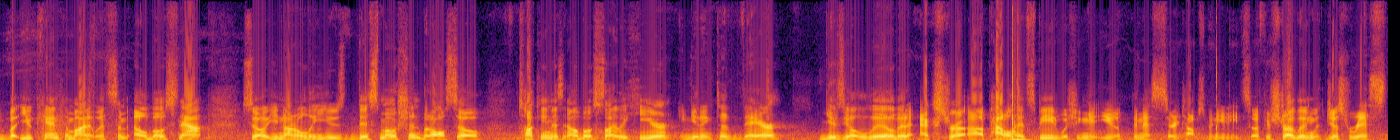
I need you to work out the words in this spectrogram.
but you can combine it with some elbow snap. So you not only use this motion, but also tucking this elbow slightly here and getting to there gives you a little bit of extra uh, paddle head speed, which can get you the necessary topspin you need. So if you're struggling with just wrists,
